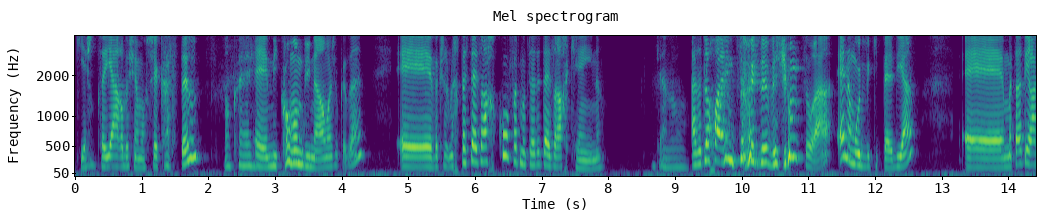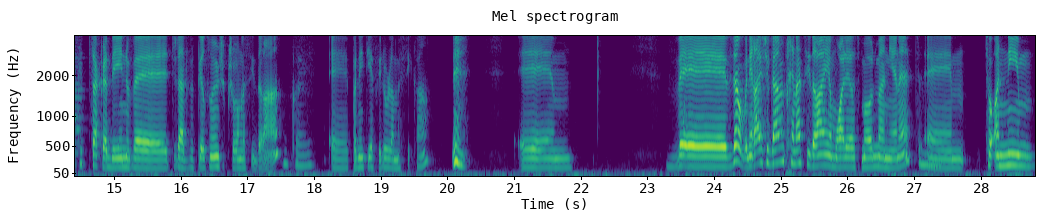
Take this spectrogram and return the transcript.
כי יש צייר בשם משה קסטל, אוקיי. אה, מקום המדינה או משהו כזה, וכשאת מחפשת את האזרח קוף את מוצאת את האזרח קיין. כן, לא. אז את לא יכולה למצוא את זה בשום צורה, אין עמוד ויקיפדיה. מצאתי רק את פסק הדין ואת יודעת, ופרסומים שקשורים לסדרה. אוקיי. אה, פניתי אפילו למפיקה. ו- וזהו, ונראה לי שגם מבחינת סדרה היא אמורה להיות מאוד מעניינת. אה, טוענים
